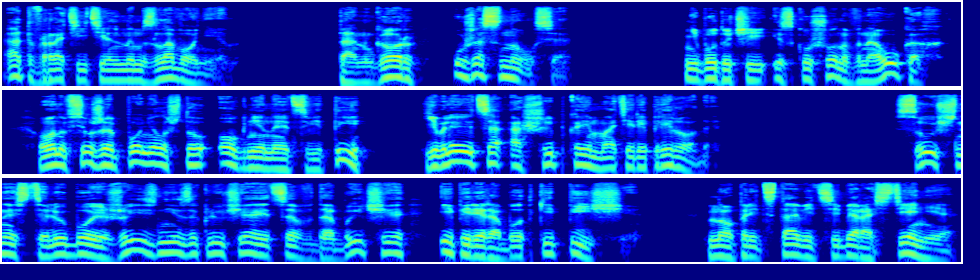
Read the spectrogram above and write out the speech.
отвратительным зловонием. Тангор ужаснулся. Не будучи искушен в науках, он все же понял, что огненные цветы являются ошибкой матери природы. Сущность любой жизни заключается в добыче и переработке пищи. Но представить себе растение,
